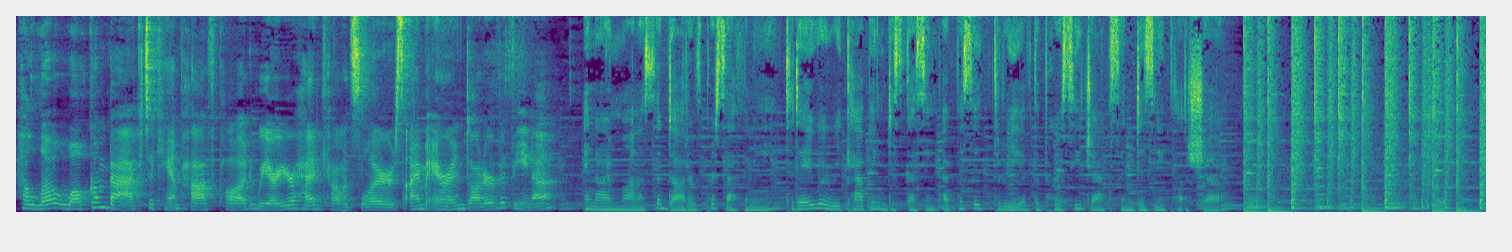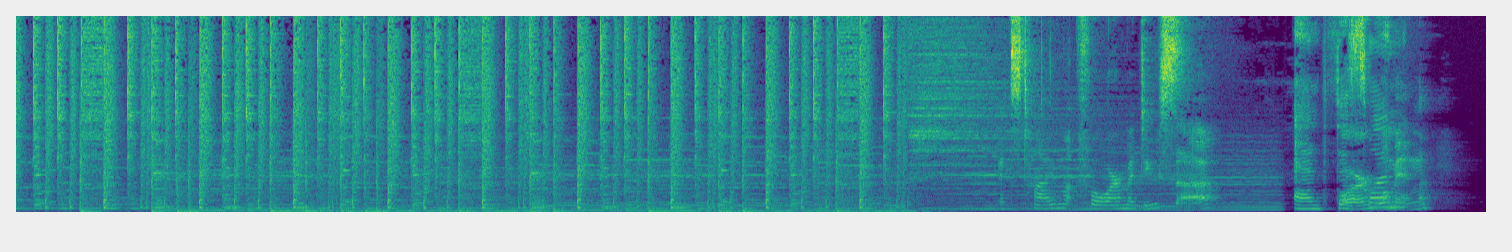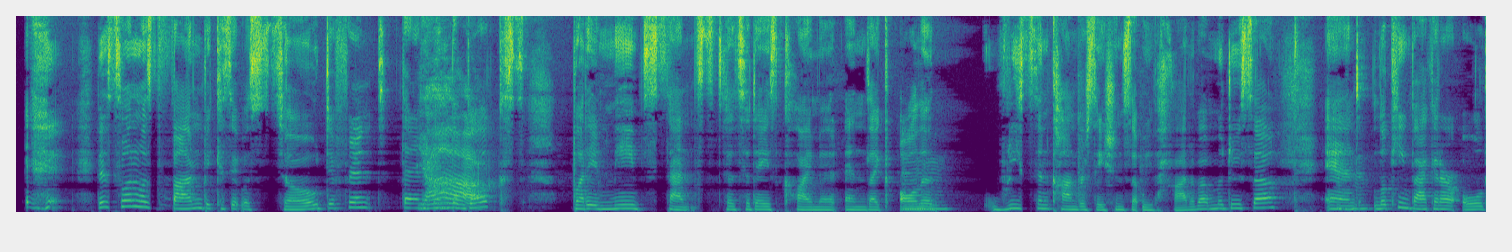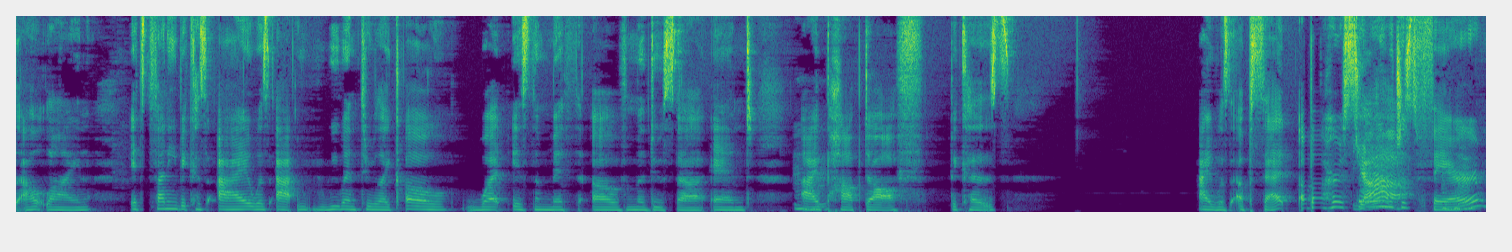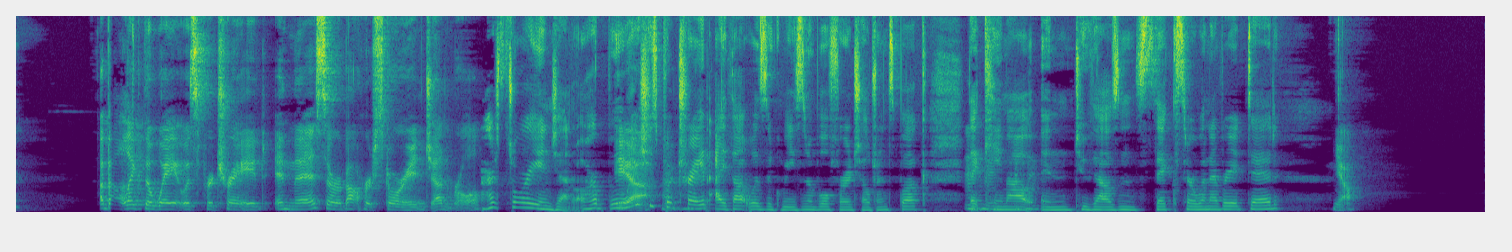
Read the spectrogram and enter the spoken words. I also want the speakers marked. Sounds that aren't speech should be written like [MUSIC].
Speaker 1: Hello, welcome back to Camp Half Pod. We are your head counselors. I'm Erin, daughter of Athena.
Speaker 2: And I'm Manasa, daughter of Persephone. Today we're recapping and discussing episode 3 of the Percy Jackson Disney Plus show.
Speaker 1: It's time for Medusa.
Speaker 2: And this
Speaker 1: or
Speaker 2: one
Speaker 1: woman. [LAUGHS]
Speaker 2: this one was fun because it was so different than in the books, but it made sense to today's climate and like all the mm-hmm. recent conversations that we've had about Medusa. And mm-hmm. looking back at our old outline, it's funny because I was at, we went through like, oh, what is the myth of Medusa? And I mm-hmm. popped off because I was upset about her story,
Speaker 1: Yeah.
Speaker 2: which is fair.
Speaker 1: About like the way it was portrayed in this or about her story in general.
Speaker 2: her story in general, her the
Speaker 1: Yeah.
Speaker 2: way she's portrayed, I thought was reasonable for a children's book that
Speaker 1: Mm-hmm,
Speaker 2: came out in 2006 or whenever it did.
Speaker 1: Yeah.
